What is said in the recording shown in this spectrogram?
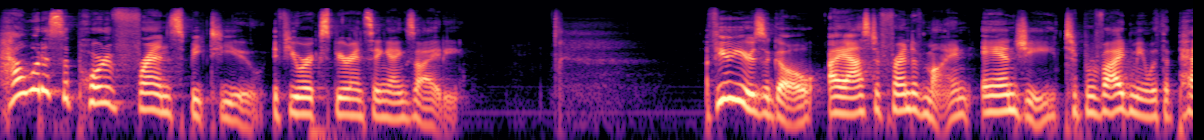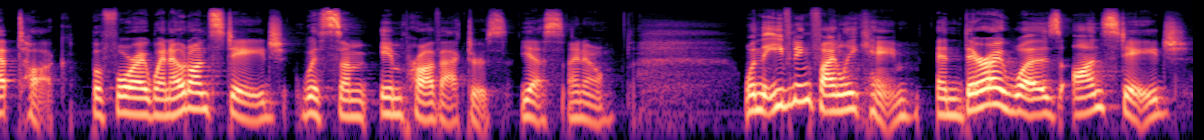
How would a supportive friend speak to you if you were experiencing anxiety? A few years ago, I asked a friend of mine, Angie, to provide me with a pep talk before I went out on stage with some improv actors. Yes, I know. When the evening finally came, and there I was on stage,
